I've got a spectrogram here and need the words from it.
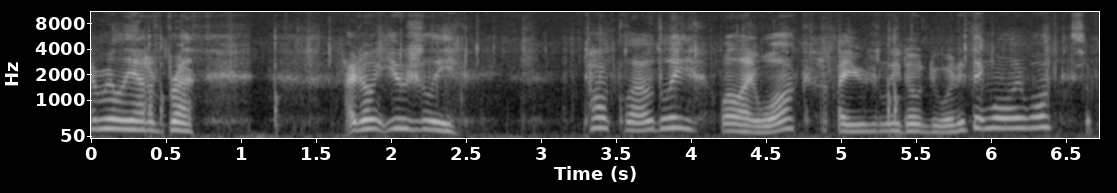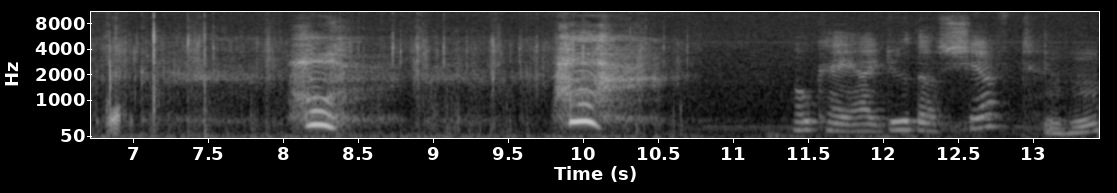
I'm really out of breath. I don't usually talk loudly while I walk. I usually don't do anything while I walk except walk. Oh. Okay, I do the shift mm-hmm.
